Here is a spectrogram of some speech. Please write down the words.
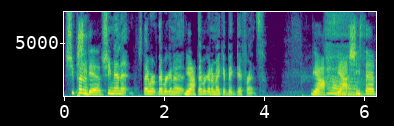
She put. She did. She meant it. They were. They were gonna. Yeah. They were gonna make a big difference. Yeah, yeah. She said,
